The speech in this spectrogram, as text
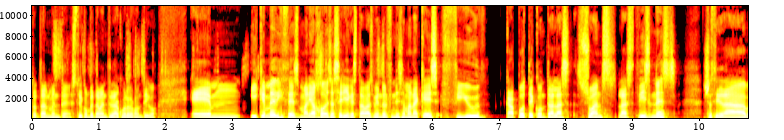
Totalmente, estoy completamente de acuerdo contigo. Eh, ¿Y qué me dices, Mariajo, de esa serie que estabas viendo el fin de semana, que es Feud, Capote contra las Swans, las Cisnes, sociedad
